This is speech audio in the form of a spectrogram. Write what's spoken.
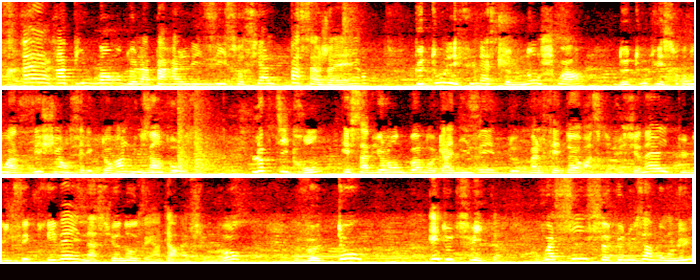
très rapidement de la paralysie sociale passagère que tous les funestes non-choix de toutes les sournoises échéances électorales nous imposent. Le petit cron et sa violente bonne organisée de malfaiteurs institutionnels, publics et privés, nationaux et internationaux, veut tout et tout de suite. Voici ce que nous avons lu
